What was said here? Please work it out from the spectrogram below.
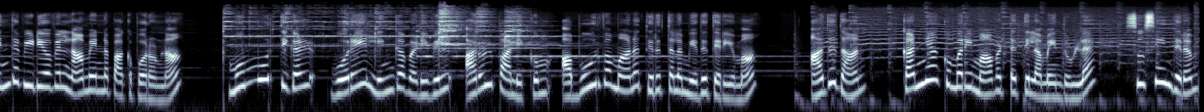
இந்த வீடியோவில் நாம் என்ன பார்க்க போறோம்னா மும்மூர்த்திகள் ஒரே லிங்க வடிவில் அருள் பாலிக்கும் அபூர்வமான திருத்தலம் எது தெரியுமா? அதுதான் கன்னியாகுமரி மாவட்டத்தில் அமைந்துள்ள சுசீந்திரம்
